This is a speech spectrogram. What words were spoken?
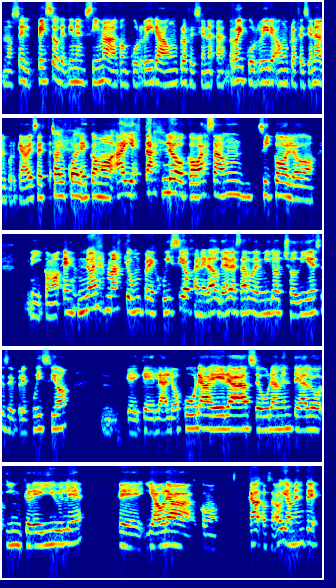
no sé, el peso que tiene encima a concurrir a un profesional, a recurrir a un profesional, porque a veces Tal cual. es como, ay, estás loco, vas a un psicólogo. Y como es, no es más que un prejuicio generado, que debe ser de 1810 ese prejuicio, que, que la locura era seguramente algo increíble, eh, y ahora como, o sea, obviamente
